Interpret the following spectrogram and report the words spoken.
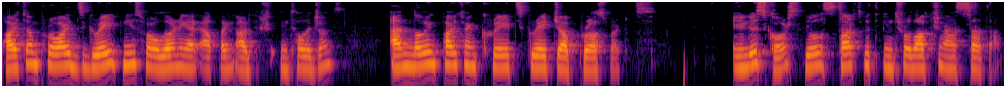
Python provides great means for learning and applying artificial intelligence, and knowing Python creates great job prospects. In this course, we will start with introduction and setup,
